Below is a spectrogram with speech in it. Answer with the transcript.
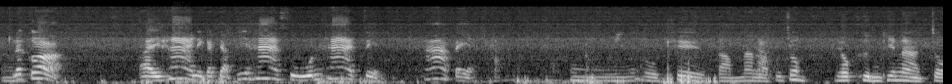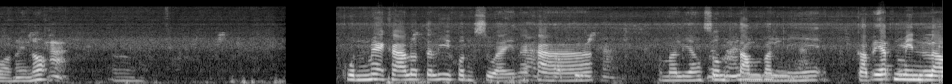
อืมแล้วก็ไอ้ห้านี่ก็จับที่ห้าศูนย์ห้าเจ็ดห้าแปดค่ะอืมโอเค ตามนั่นล่ะคุณผู้ชม เดี๋ยวขึ้นที่หน้าจอให้เนาะค่ะเออคุณแม่ค้าลอตเตอรี่คนสวยนะคะ ขอบคุณค่ะ เอามาเลี้ยงส้มตำวันนี้มากับแอดมินเรา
